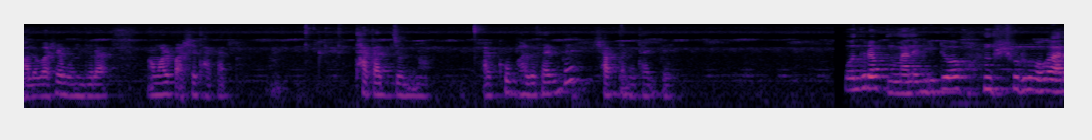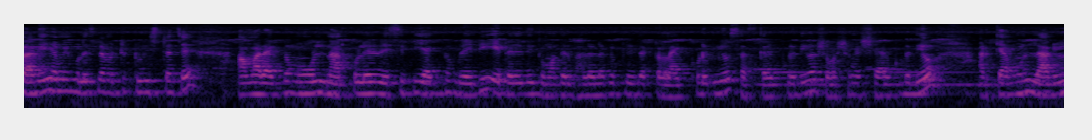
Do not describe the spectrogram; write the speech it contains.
ভালোবাসা বন্ধুরা আমার পাশে থাকার থাকার জন্য। আর খুব ভালো থাকবে, সাবধানে থাকবে। বন্ধুরা মানে ভিডিও শুরু হওয়ার আগেই আমি বলেছিলাম একটু টুইস্ট আছে। আমার একদম ওল নারকোলের রেসিপি একদম রেডি এটা যদি তোমাদের ভালো লাগে প্লিজ একটা লাইক করে দিও সাবস্ক্রাইব করে দিও, সবার সঙ্গে শেয়ার করে দিও। আর কেমন লাগল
